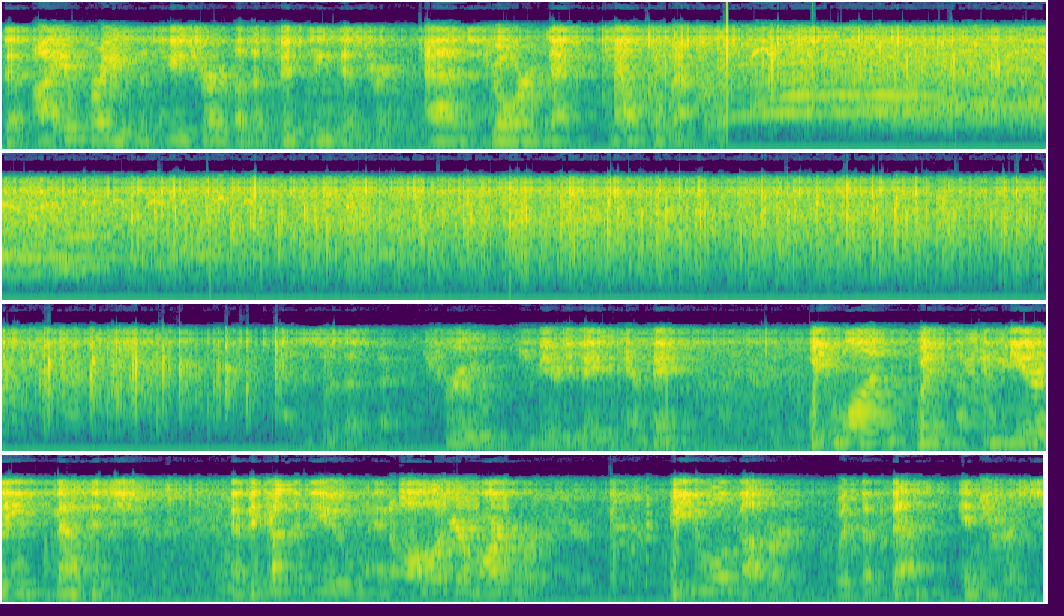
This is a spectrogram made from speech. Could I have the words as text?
that I embrace the future of the 15th District as your next council member. This was a, a true community-based campaign. We won with a community message. And because of you and all of your hard work, we will govern with the best interests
